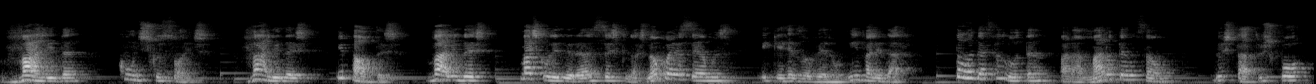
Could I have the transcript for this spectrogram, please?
válida, com discussões válidas e pautas válidas mas com lideranças que nós não conhecemos e que resolveram invalidar toda essa luta para a manutenção do status quo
